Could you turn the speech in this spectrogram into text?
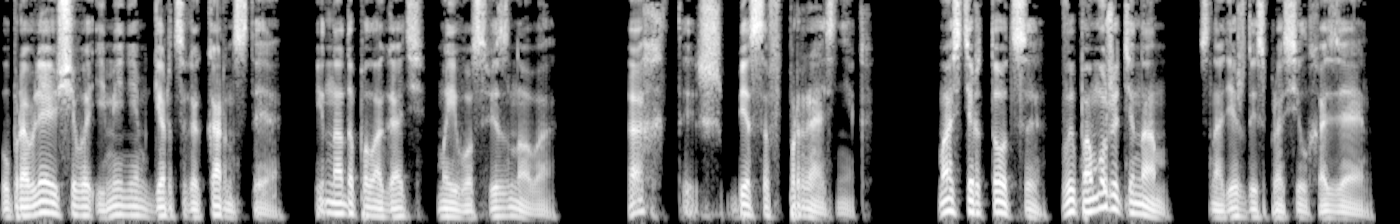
управляющего имением герцога Карнстея, и, надо полагать, моего связного. Ах ты ж, бесов праздник! «Мастер Тоци, вы поможете нам?» — с надеждой спросил хозяин.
